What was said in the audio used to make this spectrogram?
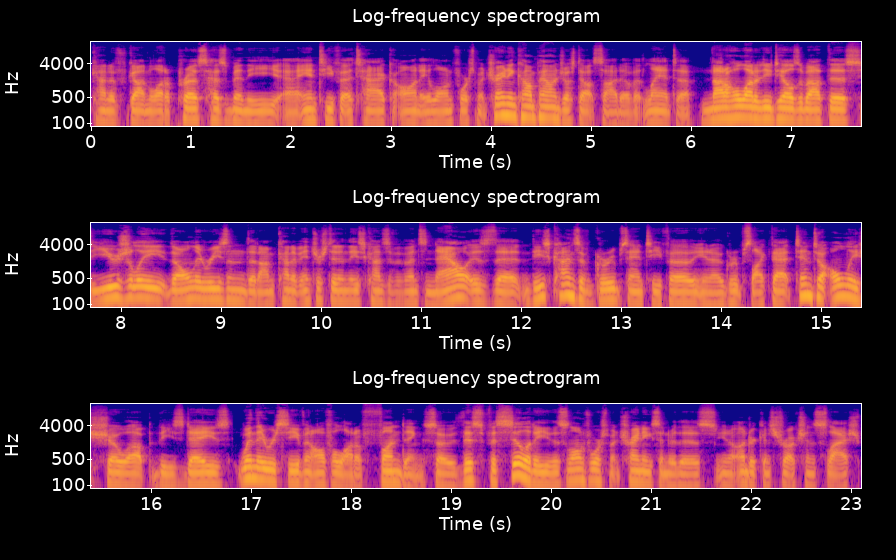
kind of gotten a lot of press has been the uh, Antifa attack on a law enforcement training compound just outside of Atlanta. Not a whole lot of details about this. Usually, the only reason that I'm kind of interested in these kinds of events now is that these kinds of groups, Antifa, you know, groups like that, tend to only show up these days when they receive an awful lot of funding. So, this facility, this law enforcement training center that is, you know, under construction slash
